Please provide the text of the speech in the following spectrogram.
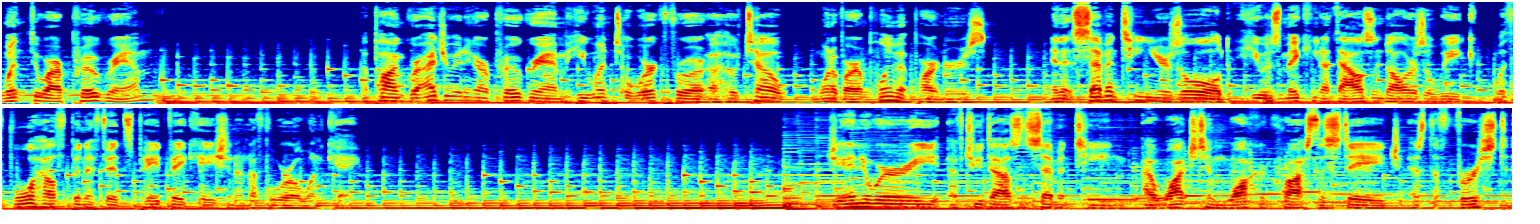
went through our program. Upon graduating our program, he went to work for a hotel, one of our employment partners, and at 17 years old, he was making $1,000 a week with full health benefits, paid vacation, and a 401k. January of 2017, I watched him walk across the stage as the first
